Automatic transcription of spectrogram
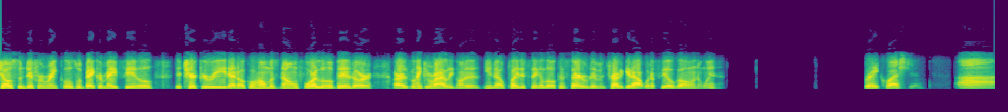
show some different wrinkles with Baker Mayfield, the trickery that Oklahoma's known for a little bit, or or is Lincoln Riley going to you know play this thing a little conservative and try to get out with a field goal and a win? Great question. Uh,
